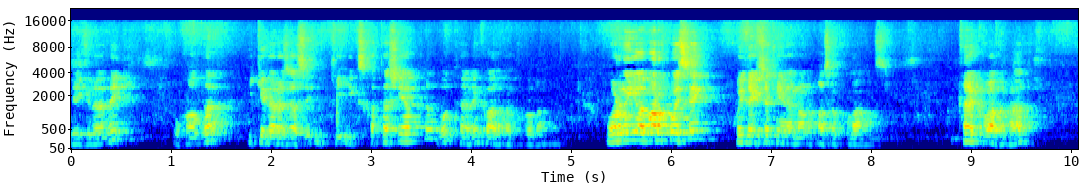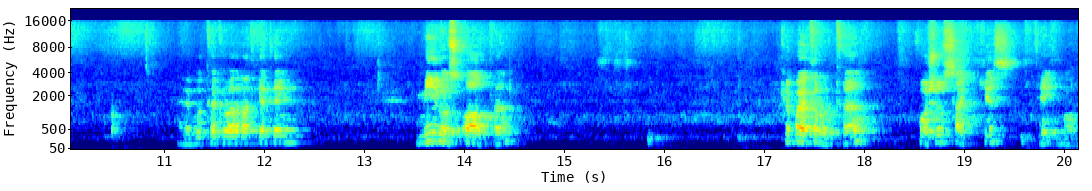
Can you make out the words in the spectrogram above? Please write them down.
Belgiladik bu holda ikki darajasi ikki x qatnashyapti bu tenglik kvadrati bo'ladi. O'rniga olib borib qo'ysak quyidagicha tenglamani hosil qilamiz. T kvadrat ya'ni bu t kvadratga teng. Minus olti. Ko'paytiruv t qo'shuv sakkiz teng nol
